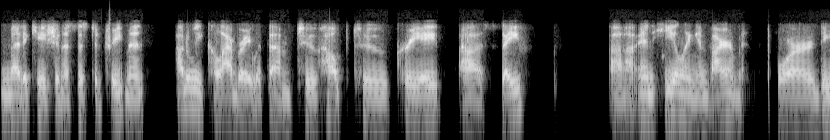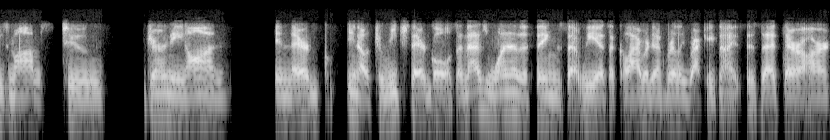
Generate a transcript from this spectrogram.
medication assisted treatment. How do we collaborate with them to help to create a safe uh, and healing environment for these moms to journey on in their you know to reach their goals and that's one of the things that we as a collaborative really recognize is that there are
